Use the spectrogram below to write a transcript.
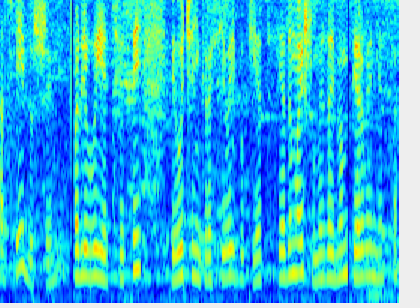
от всей души. полевые цветы и очень красивый букет. Я думаю, что мы займем первое место.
